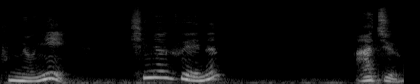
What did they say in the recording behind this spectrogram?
분명히 10년 후에는 아주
